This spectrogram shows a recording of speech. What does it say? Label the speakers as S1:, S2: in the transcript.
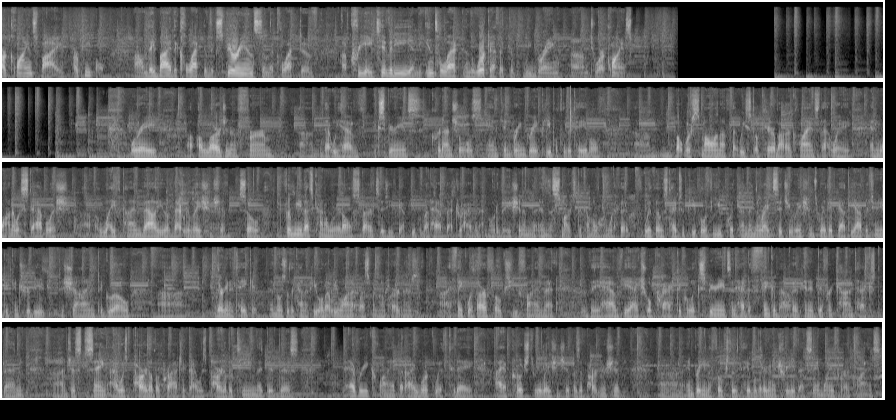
S1: Our clients buy our people. Um, they buy the collective experience and the collective uh, creativity and the intellect and the work ethic that we bring um, to our clients.
S2: We're a, a large enough firm um, that we have experience, credentials, and can bring great people to the table. Um, but we're small enough that we still care about our clients that way and want to establish uh, a lifetime value of that relationship. So for me, that's kind of where it all starts is you've got people that have that drive and that motivation and the, and the smarts to come along with it. With those types of people, if you put them in the right situations where they've got the opportunity to contribute, to shine, to grow, uh, they're going to take it. And those are the kind of people that we want at West Monroe Partners. I think with our folks, you find that they have the actual practical experience and had to think about it in a different context than uh, just saying, I was part of a project, I was part of a team that did this. Every client that I work with today, I approach the relationship as a partnership uh, and bringing the folks to the table that are going to treat it that same way for our clients.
